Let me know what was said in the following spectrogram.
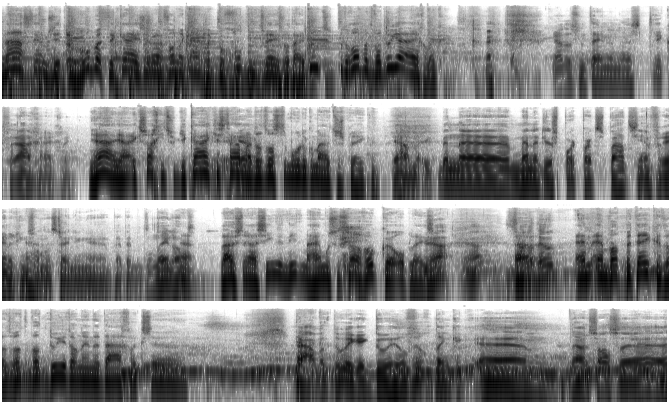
naast hem zit Robert de Keizer, waarvan ik eigenlijk begot niet weet wat hij doet. Robert, wat doe jij eigenlijk? Ja, dat is meteen een uh, strikvraag eigenlijk. Ja, ja, ik zag iets op je kaartje staan, Ja. maar dat was te moeilijk om uit te spreken. Ja, maar ik ben eh, manager sportparticipatie en verenigingsondersteuning eh, bij Badminton Nederland. Ja. Luisteraars zien het niet, maar hij moest het zelf ook eh, oplezen. Ja, ja. Zag Eh, het ook. En, en wat betekent dat? Wat, wat doe je dan in het dagelijkse... Ja, wat doe ik? Ik doe heel veel, denk ik. Ehm, nou, zoals eh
